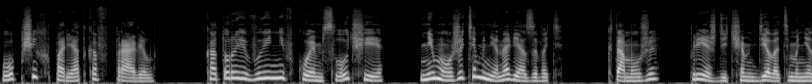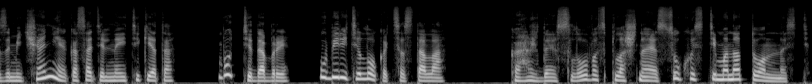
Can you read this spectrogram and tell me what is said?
общих порядков правил которые вы ни в коем случае не можете мне навязывать. К тому же, прежде чем делать мне замечания касательно этикета, будьте добры, уберите локоть со стола. Каждое слово — сплошная сухость и монотонность.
